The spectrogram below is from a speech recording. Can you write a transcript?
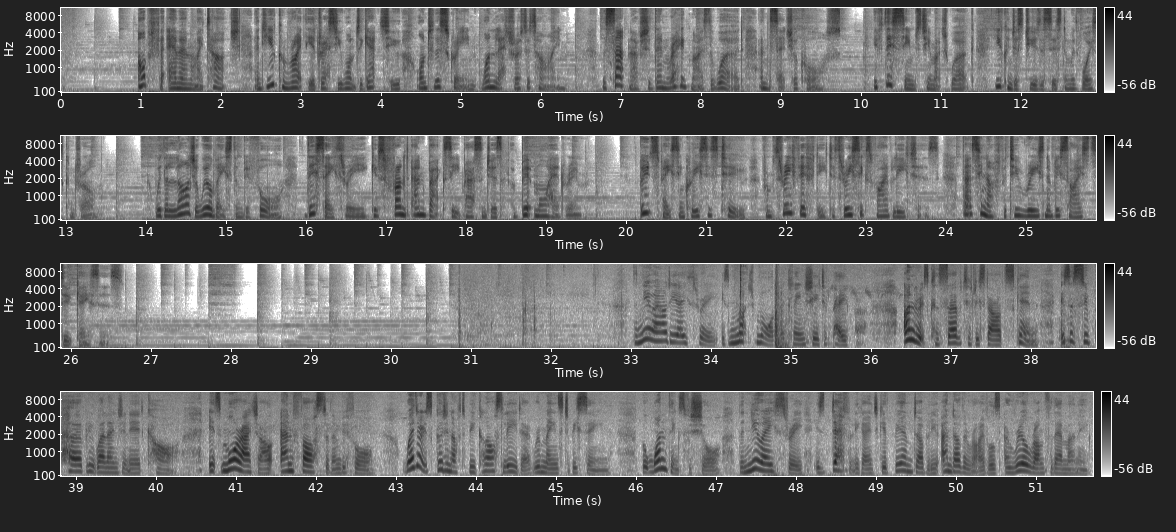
Opt for MMI Touch and you can write the address you want to get to onto the screen one letter at a time. The satnav should then recognise the word and set your course. If this seems too much work, you can just use a system with voice control. With a larger wheelbase than before, this A3 gives front and back seat passengers a bit more headroom. Boot space increases too, from 350 to 365 litres. That's enough for two reasonably sized suitcases. The new Audi A3 is much more than a clean sheet of paper. Under its conservatively styled skin is a superbly well-engineered car. It's more agile and faster than before. Whether it's good enough to be class leader remains to be seen. But one thing's for sure, the new A3 is definitely going to give BMW and other rivals a real run for their money.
